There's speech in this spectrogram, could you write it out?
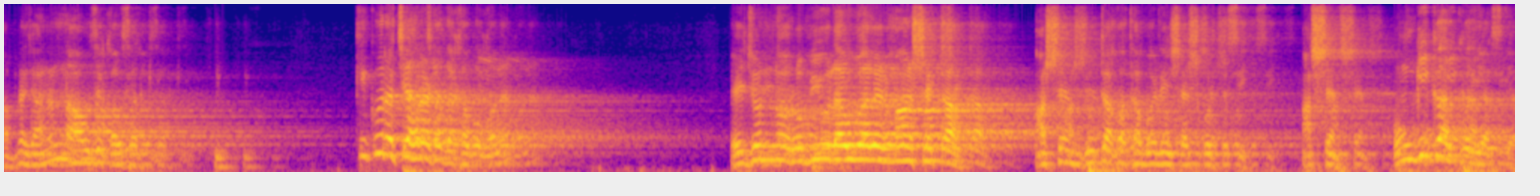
আপনি জানেন না হাউজে কাউসার কি? করে চেহারাটা দেখাবো বলেন? এই জন্য রবিউল আউয়ালের মাস এটা আসেন, দুটা কথা বলেই শেষ করতেছি। আসেন, অঙ্গীকার করি আজকে।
